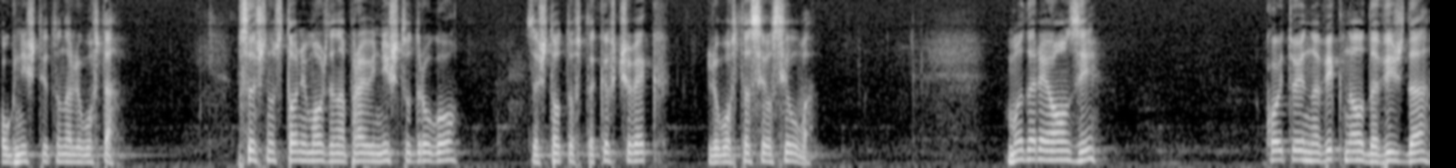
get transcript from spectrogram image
огнището на любовта. Всъщност то не може да направи нищо друго, защото в такъв човек любовта се усилва. Мъдър е онзи, който е навикнал да вижда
